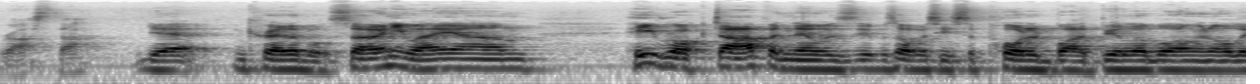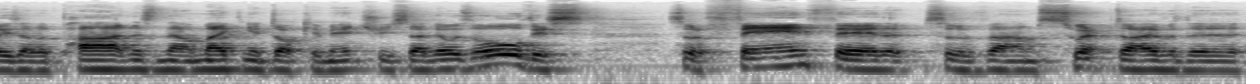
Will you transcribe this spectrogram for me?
Rasta. Yeah, incredible. So anyway, um, he rocked up, and there was it was obviously supported by Billabong and all these other partners, and they were making a documentary. So there was all this sort of fanfare that sort of um, swept over the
